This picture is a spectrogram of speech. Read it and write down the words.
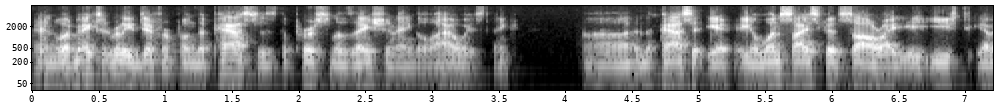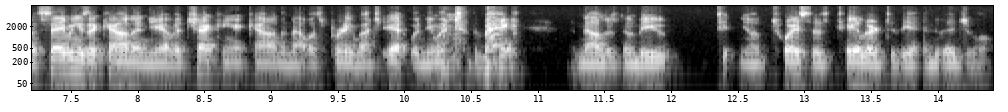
And what makes it really different from the past is the personalization angle. I always think. Uh, in the past, you know, one size fits all, right? You, used to, have a savings account and you have a checking account, and that was pretty much it when you went to the bank. And now there's going to be, you know, choices tailored to the individual.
